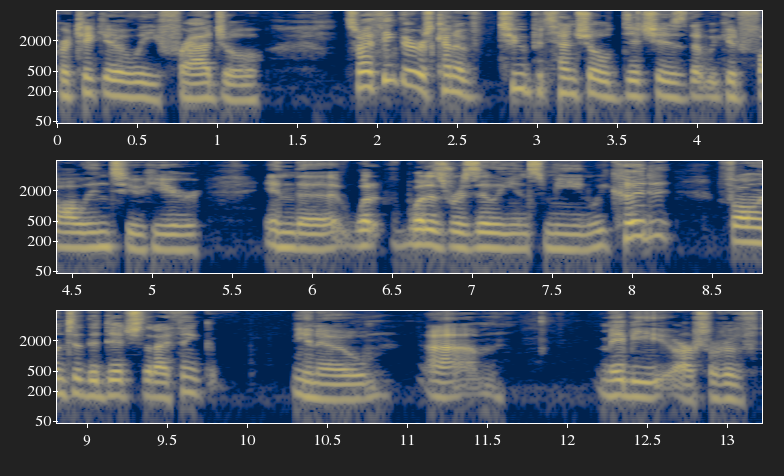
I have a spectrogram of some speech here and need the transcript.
particularly fragile? So i think there's kind of two potential ditches that we could fall into here in the what what does resilience mean? We could fall into the ditch that i think you know um, maybe our sort of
